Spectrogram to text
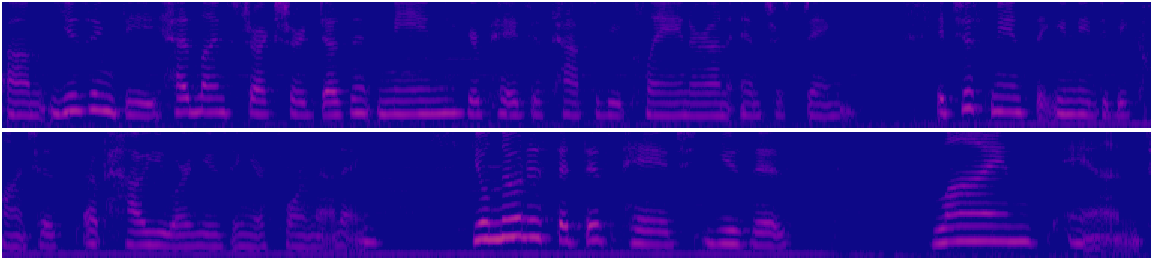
um, using the headline structure doesn't mean your pages have to be plain or uninteresting. It just means that you need to be conscious of how you are using your formatting. You'll notice that this page uses lines and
